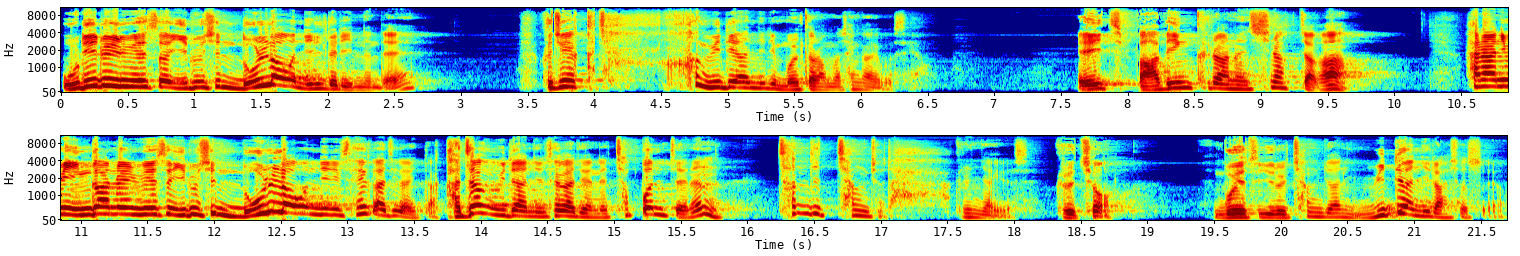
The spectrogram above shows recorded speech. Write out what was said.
우리를 위해서 이루신 놀라운 일들이 있는데 그 중에 가장 위대한 일이 뭘까를 한번 생각해 보세요. H. 바빙크라는 신학자가 하나님이 인간을 위해서 이루신 놀라운 일이 세 가지가 있다. 가장 위대한 일 세 가지가 있는데 첫 번째는 천지창조다. 그런 이야기를 했어요. 그렇죠? 무에서 유를 창조한 위대한 일을 하셨어요.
